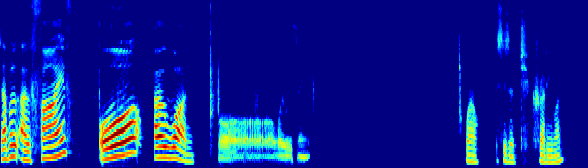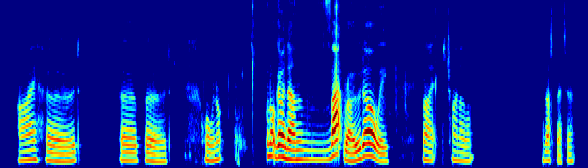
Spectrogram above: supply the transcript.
005 or 01? Oh, what do we think? Well, this is a cruddy one. I heard a bird. Well, we're not we're not going down that road, are we? Right, let's try another one. That's better.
